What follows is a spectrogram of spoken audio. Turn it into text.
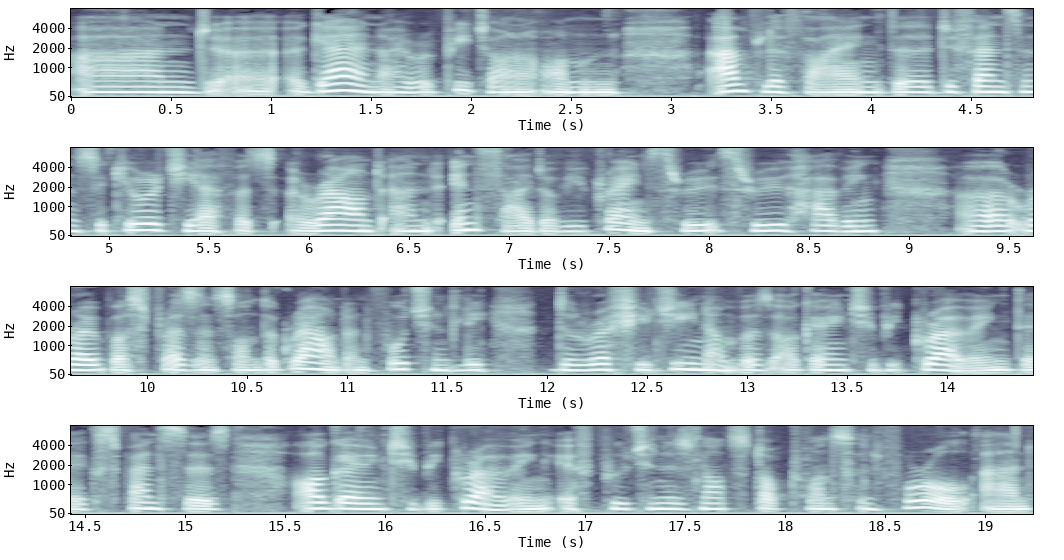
and uh, again, I repeat, on on amplifying the defense and security efforts around and inside of Ukraine through through having a robust presence on the ground. Unfortunately, the refugee numbers are going to be growing. The expenses are going to be growing if Putin is not stopped once and for all. And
